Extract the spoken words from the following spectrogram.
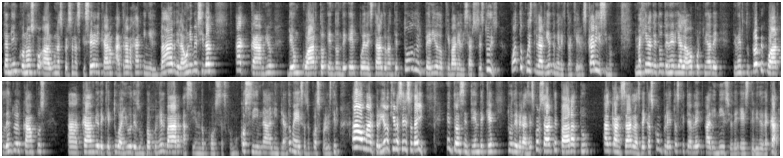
también conozco a algunas personas que se dedicaron a trabajar en el bar de la universidad a cambio de un cuarto en donde él puede estar durante todo el periodo que va a realizar sus estudios. ¿Cuánto cuesta el arriendo en el extranjero? Es carísimo. Imagínate tú tener ya la oportunidad de tener tu propio cuarto dentro del campus a cambio de que tú ayudes un poco en el bar haciendo cosas como cocina, limpiando mesas o cosas por el estilo. Ah, Omar, pero yo no quiero hacer eso de ahí. Entonces entiende que tú deberás esforzarte para tú alcanzar las becas completas que te hablé al inicio de este video de acá.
